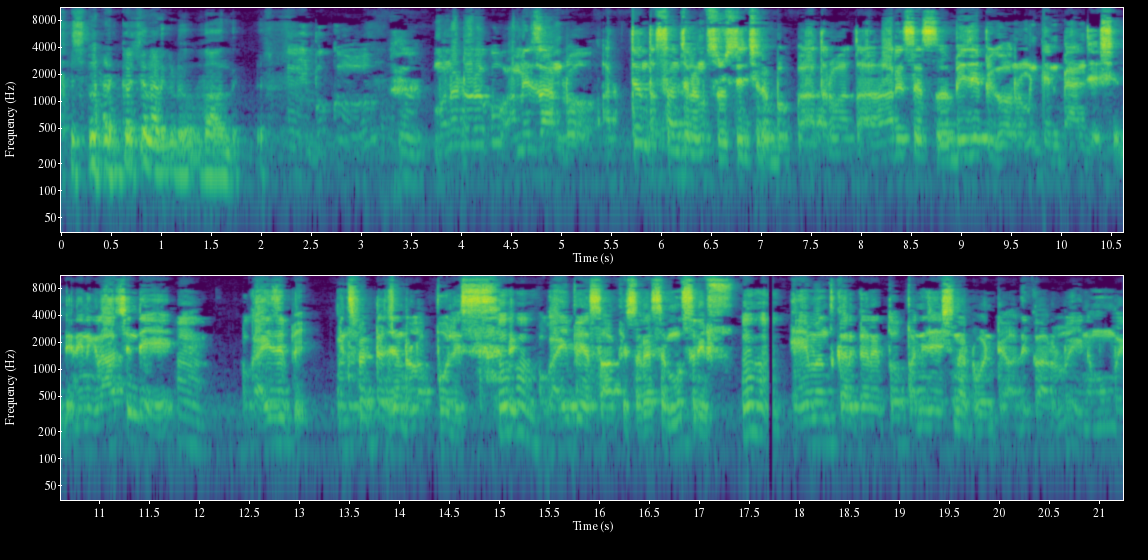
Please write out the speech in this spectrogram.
క్వశ్చన్ అడుగు క్వశ్చన్ అడుగుడు. బాగుంది. ఈ బుక్ మొన్నటి వరకు అమెజాన్లో అత్యంత సంచలనం సృష్టించిన బుక్ ఆ తర్వాత ఆర్ఎస్ఎస్ బీజేపీ గవర్నమెంట్ దీన్ని బ్యాన్ చేసింది. దీనికి రాసింది ఒక IGP. Inspector general of police ఒక IPS officer SM Mushrif. Hemant కర్కరేతో పనిచేసినటువంటి అధికారులు ఈయన ముంబై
